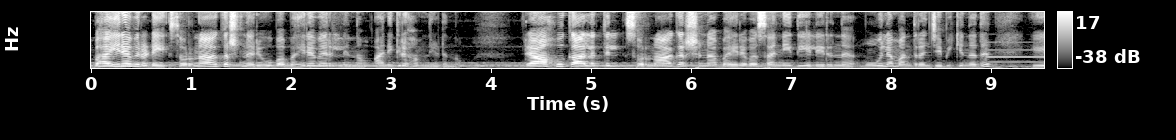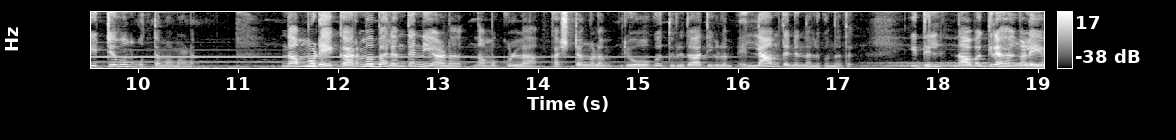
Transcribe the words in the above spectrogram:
ഭൈരവരുടെ സ്വർണാകർഷണ രൂപ ഭൈരവരിൽ നിന്നും അനുഗ്രഹം നേടുന്നു. രാഹുകാലത്തിൽ സ്വർണാകർഷണ ഭൈരവ സന്നിധിയിലിരുന്ന് മൂലമന്ത്രം ജപിക്കുന്നത് ഏറ്റവും ഉത്തമമാണ്. നമ്മുടെ കർമ്മഫലം തന്നെയാണ് നമുക്കുള്ള കഷ്ടങ്ങളും രോഗദുരിതാദികളും എല്ലാം തന്നെ നൽകുന്നത്. ഇതിൽ നവഗ്രഹങ്ങളെ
